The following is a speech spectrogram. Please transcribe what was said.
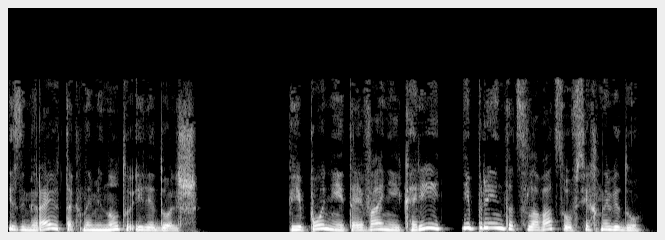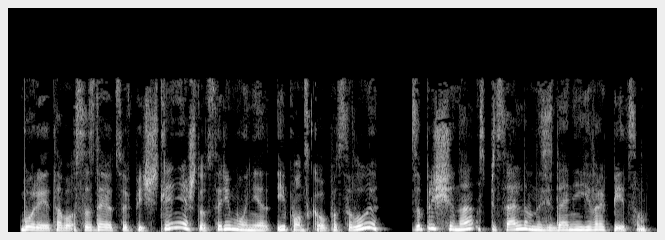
и замирают так на минуту или дольше. В Японии, Тайване и Корее не принято целоваться у всех на виду. Более того, создается впечатление, что церемония японского поцелуя запрещена специально в назидании европейцам.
